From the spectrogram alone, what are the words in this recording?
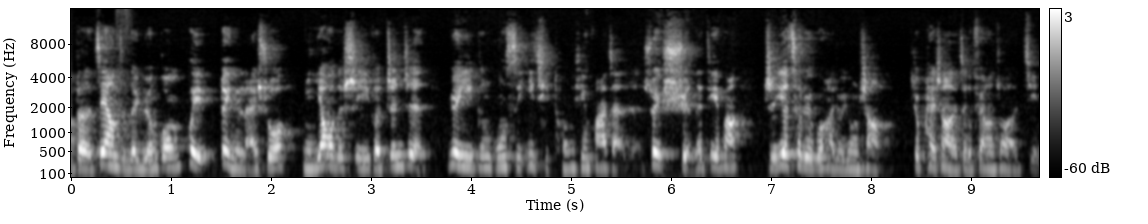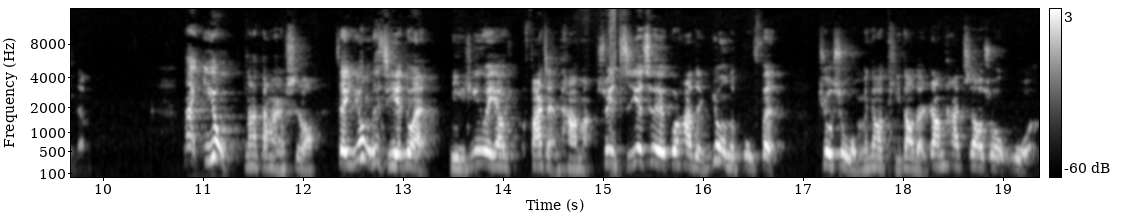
的，这样子的员工会对你来说，你要的是一个真正愿意跟公司一起同心发展的人，所以选的地方职业策略规划就用上了，就派上了这个非常重要的技能。那用，那当然是喽，在用的阶段，你因为要发展它嘛，所以职业策略规划的用的部分，就是我们要提到的，让他知道说我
